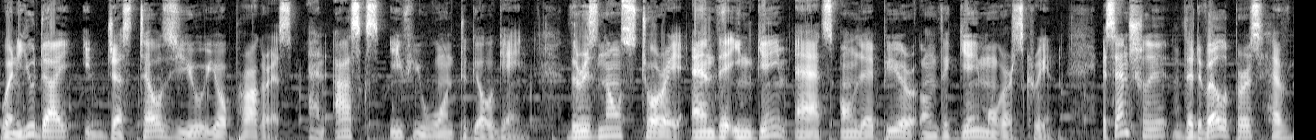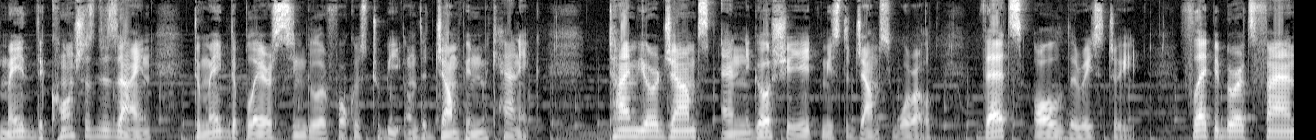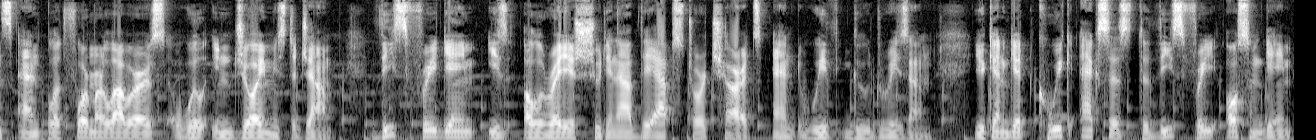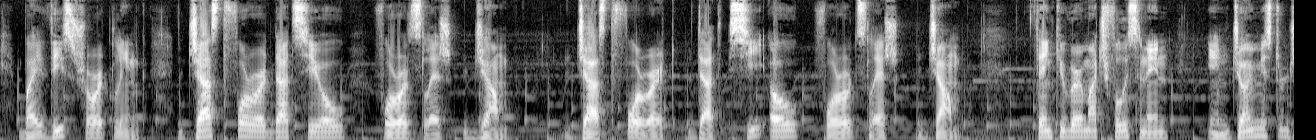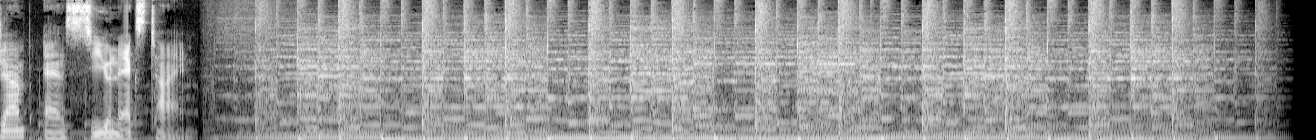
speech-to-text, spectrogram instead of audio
When you die, it just tells you your progress and asks if you want to go again. There is no story, and the in game ads only appear on the game over screen. Essentially, the developers have made the conscious design to make the player's singular focus to be on the jumping mechanic. Time your jumps and negotiate Mr. Jump's world. That's all there is to it. Flappy Birds fans and platformer lovers will enjoy Mr. Jump. This free game is already shooting up the App Store charts and with good reason. You can get quick access to this free awesome game by this short link justforward.co forward slash jump. justforward.co forward slash jump. Thank you very much for listening. Enjoy Mr. Jump and see you next time.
